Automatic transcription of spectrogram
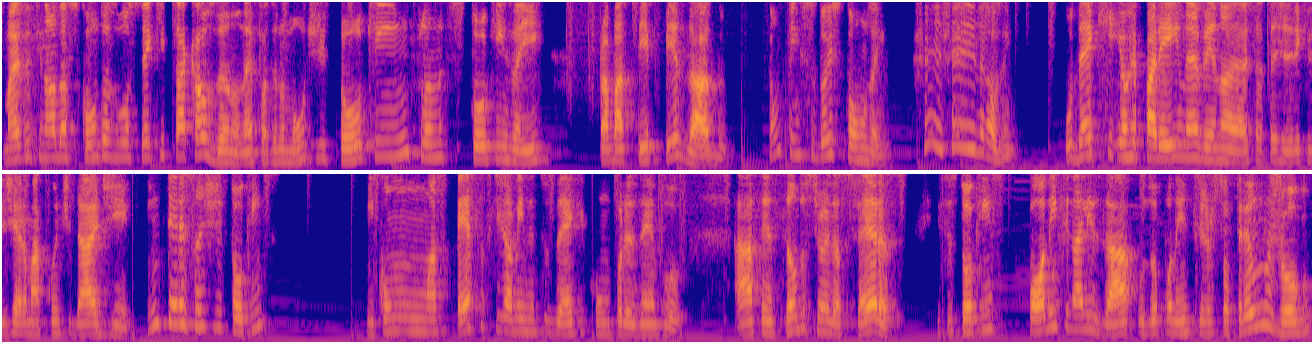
Mas no final das contas, você que tá causando, né? Fazendo um monte de token, inflando esses tokens aí para bater pesado. Então tem esses dois tons aí. Achei, achei legalzinho. O deck, eu reparei, né, vendo a estratégia dele, que ele gera uma quantidade interessante de tokens. E com as peças que já vem dentro do deck, como, por exemplo, a Ascensão do Senhor das Feras, esses tokens podem finalizar os oponentes que já sofreram no jogo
